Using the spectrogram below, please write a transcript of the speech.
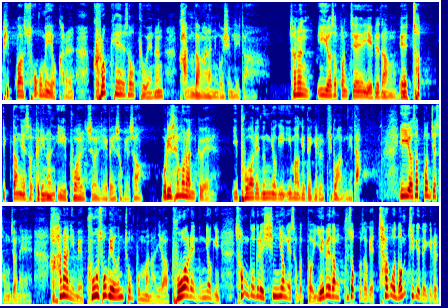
빛과 소금의 역할을 그렇게 해서 교회는 감당하는 것입니다. 저는 이 여섯 번째 예배당의 첫 입당에서 드리는 이 부활절 예배 속에서 우리 세문안 교회 이 부활의 능력이 임하게 되기를 기도합니다. 이 여섯 번째 성전에 하나님의 구속의 은총뿐만 아니라 부활의 능력이 성도들의 심령에서부터 예배당 구석구석에 차고 넘치게 되기를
